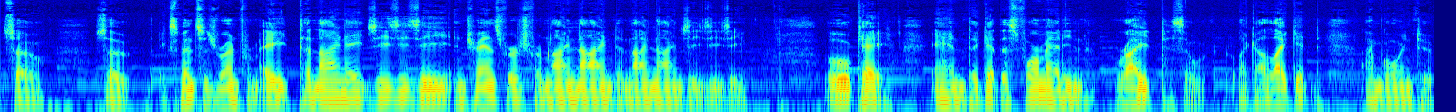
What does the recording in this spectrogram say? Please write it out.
So so expenses run from 8 to nine 98 ZZZ and transfers from 99 to nine 99 ZZZ. Okay, and to get this formatting right, so like I like it, I'm going to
